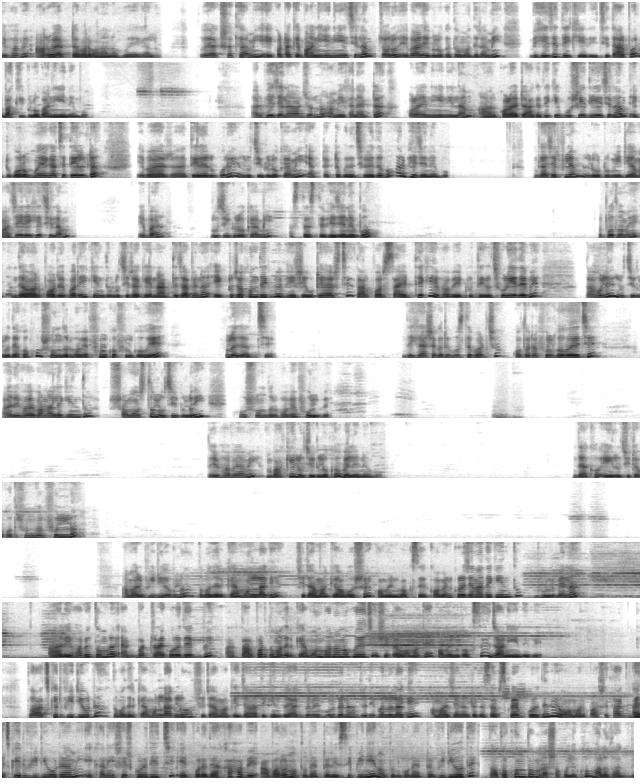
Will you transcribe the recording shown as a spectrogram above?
এভাবে আরও একটা বার বানানো হয়ে গেল। তো একসাথে আমি এই কটাকে বানিয়ে নিয়েছিলাম। চলো এবার এগুলোকে তোমাদের আমি ভেজে দেখিয়ে দিচ্ছি। তারপর বাকিগুলো বানিয়ে নেব। আর ভেজে নেওয়ার জন্য আমি এখানে একটা কড়াই নিয়ে নিলাম। আর কড়াইটা আগে থেকে বসিয়ে দিয়েছিলাম। একটু গরম হয়ে গেছে তেলটা। এবার তেলের উপরে লুচিগুলোকে আমি একটা একটা করে ছেড়ে দেবো আর ভেজে নেব। গ্যাসের ফ্লেম লো টু মিডিয়াম আঁচে রেখেছিলাম। এবার লুচিগুলোকে আমি আস্তে আস্তে ভেজে নেব। প্রথমে দেওয়ার পরে পরেই কিন্তু লুচিটাকে নাড়তে যাবে না। একটু যখন দেখবে ভেসে উঠে আসছে, তারপর সাইড থেকে এভাবে একটু তেল ছড়িয়ে দেবে। তাহলে লুচিগুলো দেখো খুব সুন্দরভাবে ফুলকো ফুলকো হয়ে ফুলে যাচ্ছে। দেখে আশা করি বুঝতে পারছ কতটা ফুলকো হয়েছে। আর এভাবে বানালে কিন্তু সমস্ত লুচিগুলোই খুব সুন্দরভাবে ফুলবে। তো এভাবে আমি বাকি লুচিগুলোকেও বেলে নেব। দেখো এই লুচিটাও কত সুন্দর ফুললো। আমার ভিডিওগুলো তোমাদের কেমন লাগে সেটা আমাকে অবশ্যই কমেন্ট বক্সে কমেন্ট করে জানাতে কিন্তু, ভুলবে না। আর এভাবে তোমরা একবার ট্রাই করে দেখবে, আর তারপর তোমাদের কেমন বানানো হয়েছে সেটাও আমাকে কমেন্ট বক্সে জানিয়ে দেবে। তো আজকের ভিডিওটা তোমাদের কেমন লাগল সেটা আমাকে জানাতে কিন্তু একদমই ভুলবে না। যদি ভালো লাগে, আমার চ্যানেলটাকে সাবস্ক্রাইব করে দেবে ও আমার পাশে থাকবে। আজকের ভিডিওটা আমি এখানেই শেষ করে দিচ্ছি। এরপরে দেখা হবে আবারও নতুন একটা রেসিপি নিয়ে, নতুন কোনো একটা ভিডিওতে। ততক্ষণ তোমরা সকলে খুব ভালো থাকবে।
